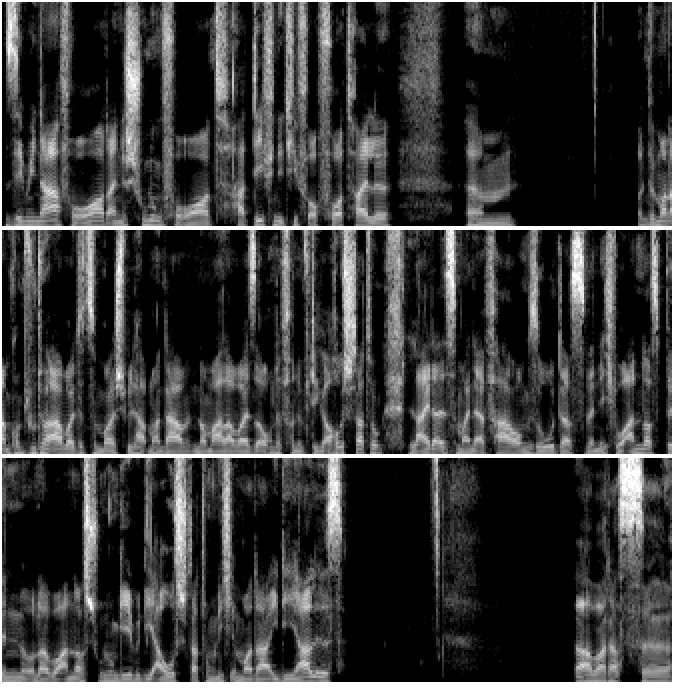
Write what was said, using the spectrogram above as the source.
Seminar vor Ort, eine Schulung vor Ort hat definitiv auch Vorteile. Ähm, und wenn man am Computer arbeitet zum Beispiel, hat man da normalerweise auch eine vernünftige Ausstattung. Leider ist meine Erfahrung so, dass wenn ich woanders bin oder woanders Schulung gebe, die Ausstattung nicht immer da ideal ist. Aber das äh,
